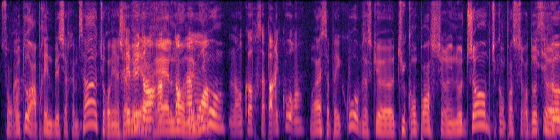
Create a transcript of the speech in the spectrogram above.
Son retour après une blessure comme ça, tu reviens jamais un- réellement dans au même mois. niveau. hein. Là encore, ça paraît court. hein. Ouais, ça paye court parce que tu compenses sur une autre jambe, tu compenses sur d'autres. euh,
